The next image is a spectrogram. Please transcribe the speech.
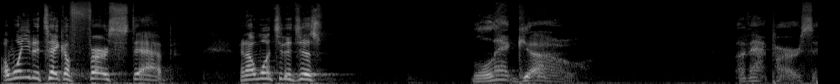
I want you to take a first step. And I want you to just let go of that person.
